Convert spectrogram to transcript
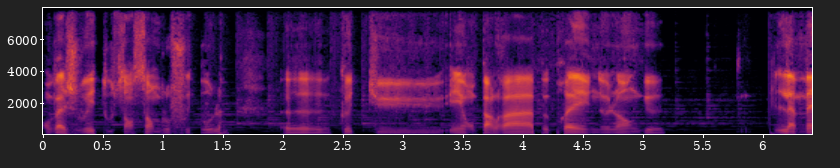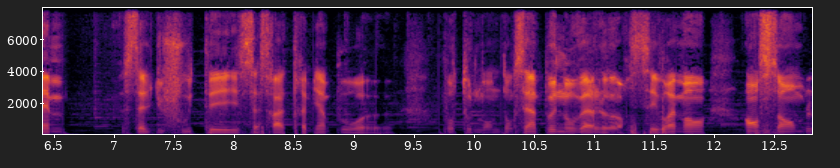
on va jouer tous ensemble au football. Euh, que tu et on parlera à peu près une langue la même celle du foot et ça sera très bien pour, euh, pour tout le monde. Donc c'est un peu nos valeurs, c'est vraiment ensemble,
